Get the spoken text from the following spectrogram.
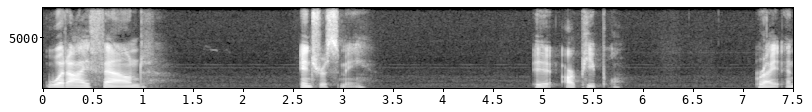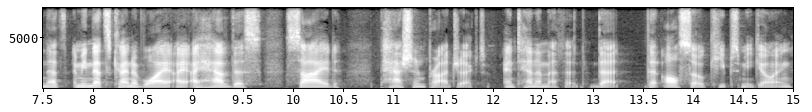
what I found interests me are people. Right. And that's, I mean, that's kind of why I, I have this side passion project, Antenna Method, that, that also keeps me going.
